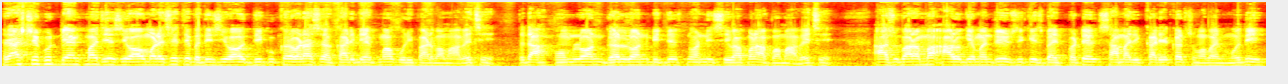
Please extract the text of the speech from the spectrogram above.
રાષ્ટ્રીયકૃત બેંકમાં જે સેવાઓ મળે છે તે બધી સેવાઓ ધી કુકરવાડા સહકારી બેંકમાં પૂરી પાડવામાં આવે છે તથા હોમ લોન, ઘર લોન, બિઝનેસ લોનની સેવા પણ આપવામાં આવે છે. આ શુભારંભમાં આરોગ્ય મંત્રી ઋષિકેશભાઈ પટેલ, સામાજિક કાર્યકર સોમાભાઈ મોદી,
